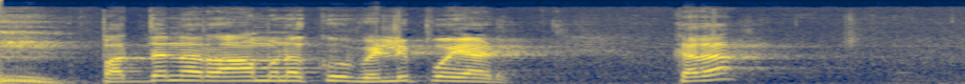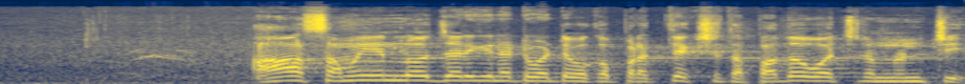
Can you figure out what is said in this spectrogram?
పద్దన రామునకు వెళ్ళిపోయాడు. కదా? ఆ సమయంలో జరిగినటువంటి ఒక ప్రత్యక్షత పదో వచనం నుంచి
